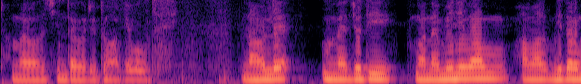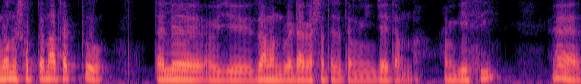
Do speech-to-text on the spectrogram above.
ঠান্ডা মাথায় চিন্তা করি তোমাকে বলতেছি। না হলে মানে যদি মানে মিনিমাম আমার ভিতরে মনুষ্যত্ব না থাকতো তাহলে ওই যে জামান ভাই ডাকার সাথে সাথে আমি যাইতাম না। আমি গেছি হ্যাঁ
